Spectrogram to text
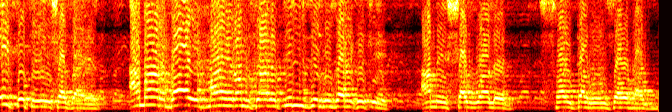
এই প্রতিহিংসা জায়েজ। আমার ভাই মায়ের রমজানে তিরিশ দিন রোজা রেখেছে, আমি শাওয়ালের ছয়টা রোজাও রাখব।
